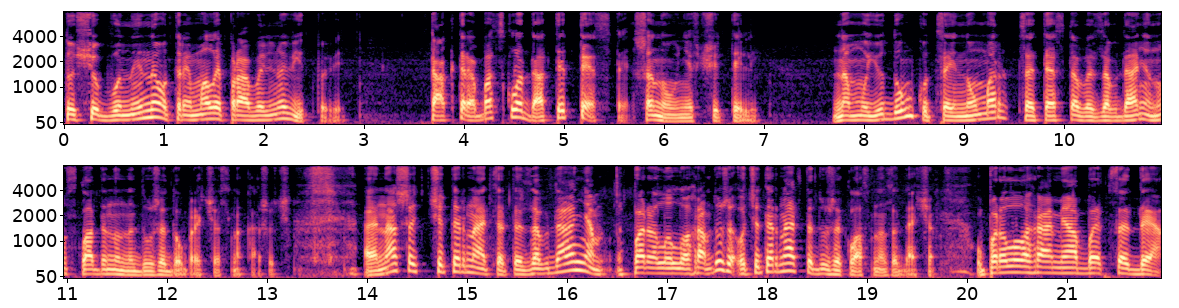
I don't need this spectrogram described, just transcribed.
то щоб вони не отримали правильну відповідь. Так треба складати тести, шановні вчителі. На мою думку, цей номер, це тестове завдання, ну, складено не дуже добре, чесно кажучи. Е, Наше 14 завдання паралелограм. Дуже, о, 14 дуже класна задача. У паралелограмі ABCD е,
